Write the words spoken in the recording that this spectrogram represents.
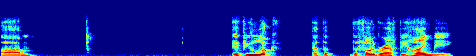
Um, if you look at the, the photograph behind me,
